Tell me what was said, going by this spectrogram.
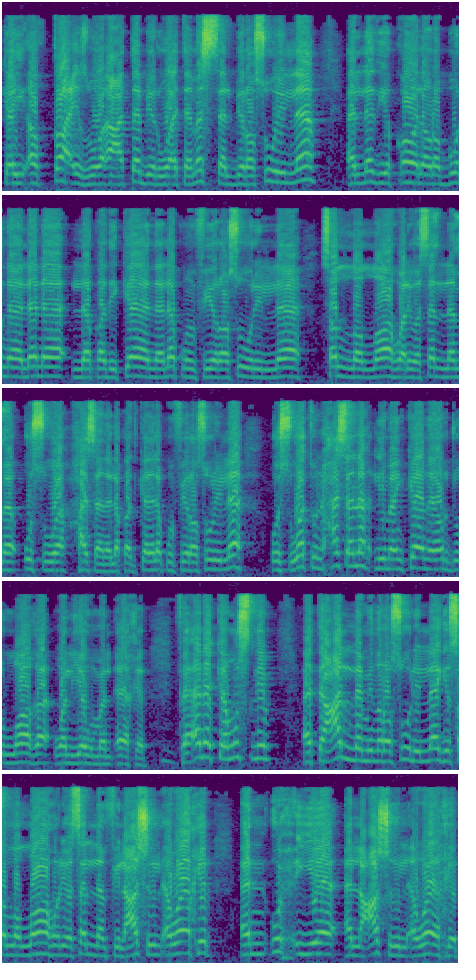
كي أتعظ وأعتبر وأتمثل برسول الله الذي قال ربنا لنا لقد كان لكم في رسول الله صلى الله عليه وسلم أسوة حسنة. لقد كان لكم في رسول الله أسوة حسنة لمن كان يرجو الله واليوم الآخر. فأنا كمسلم أتعلم من رسول الله صلى الله عليه وسلم في العشر الأواخر أن أحيي العشر الأواخر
